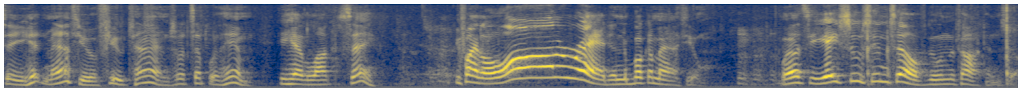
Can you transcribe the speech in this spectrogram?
Say you hit Matthew a few times. What's up with him? He had a lot to say. You find a lot of red in the book of Matthew. Well, it's Jesus himself doing the talking, so.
